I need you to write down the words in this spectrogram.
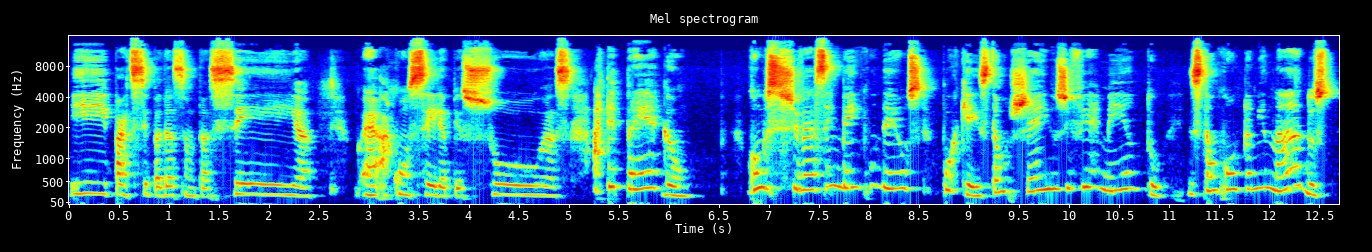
e participa da Santa Ceia, é, aconselha pessoas, até pregam, como se estivessem bem com Deus, porque estão cheios de fermento, estão contaminados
